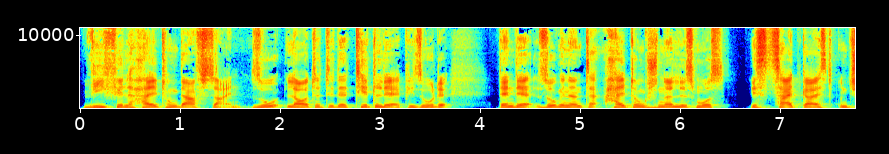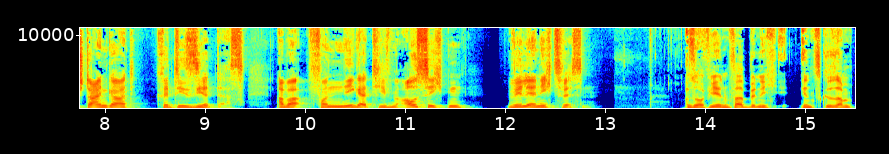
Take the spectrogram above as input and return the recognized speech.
Wie viel Haltung darf sein? So lautete der Titel der Episode. Denn der sogenannte Haltungsjournalismus ist Zeitgeist und Steingart kritisiert das. Aber von negativen Aussichten will er nichts wissen. Also auf jeden Fall bin ich insgesamt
